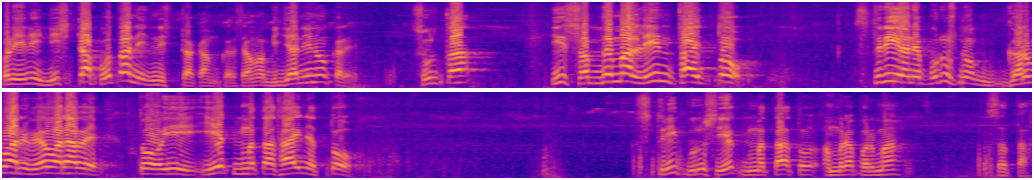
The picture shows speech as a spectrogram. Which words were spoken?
પણ એની નિષ્ઠા પોતાની જ નિષ્ઠા કામ કરે છે. આમાં બીજાની ન કરે. સુરતા એ શબ્દમાં લીન થાય તો સ્ત્રી અને પુરુષનો ઘરવાર વ્યવહાર આવે તો એ એકમતા થાય ને તો સ્ત્રી પુરુષ એક મતા તો અમરાપરમાં સત્તા.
